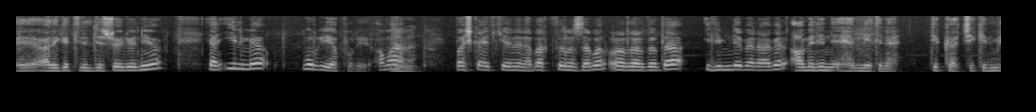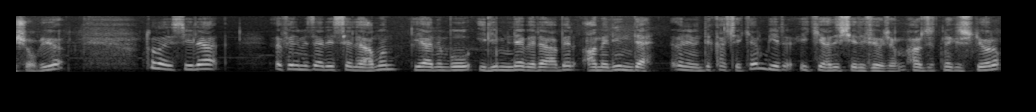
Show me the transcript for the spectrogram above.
e, hale getirildiği söyleniyor. Yani ilme vurgu yapılıyor. Ama evet. başka etkenlere baktığımız zaman oralarda da ilimle beraber amelin de ehemmiyetine dikkat çekilmiş oluyor. Dolayısıyla Efendimiz Aleyhisselam'ın yani bu ilimle beraber amelin de önemli dikkat çeken bir iki hadis-i şerifi hocam arz etmek istiyorum.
